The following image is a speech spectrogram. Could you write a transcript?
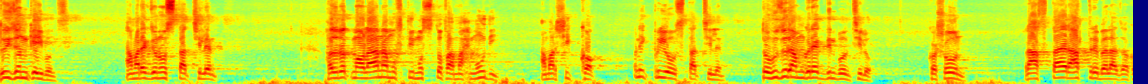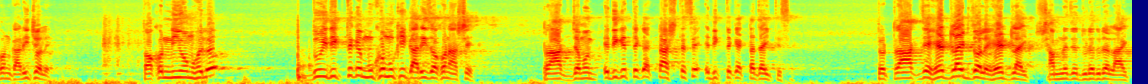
দুইজনকেই বলছে। আমার একজন ওস্তাদ ছিলেন হজরত মৌলানা মুফতি মুস্তফা মাহমুদি, আমার শিক্ষক। অনেক প্রিয় ওস্তাদ ছিলেন। তো হুজুর আমগরে একদিন বলছিল কশোন রাস্তায় রাত্রেবেলা যখন গাড়ি চলে, তখন নিয়ম হইল দুই দিক থেকে মুখোমুখি গাড়ি যখন আসে, ট্রাক যেমন এদিকের থেকে একটা আসতেছে, এদিক থেকে একটা যাইতেছে। তো ট্রাক যে হেডলাইট জ্বলে, হেডলাইট, সামনে যে দুটা দুটা লাইট,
